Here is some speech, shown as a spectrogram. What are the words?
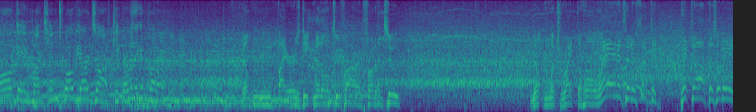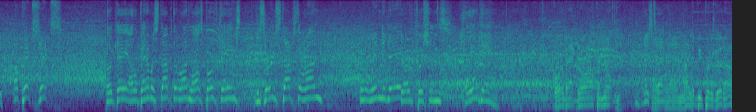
All game about 10, 12 yards off. Keep everything in front of him. Milton fires deep middle, too far in front of two. Milton looks right the whole way, and That's intercepted. Picked off. This will be a pick six. Okay, Alabama stopped the run, lost both games. Missouri stops the run. Going to win today. Yard cushions, whole game. Quarterback draw off from Milton. Nice tackle. And nice. That'd be pretty good, huh?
